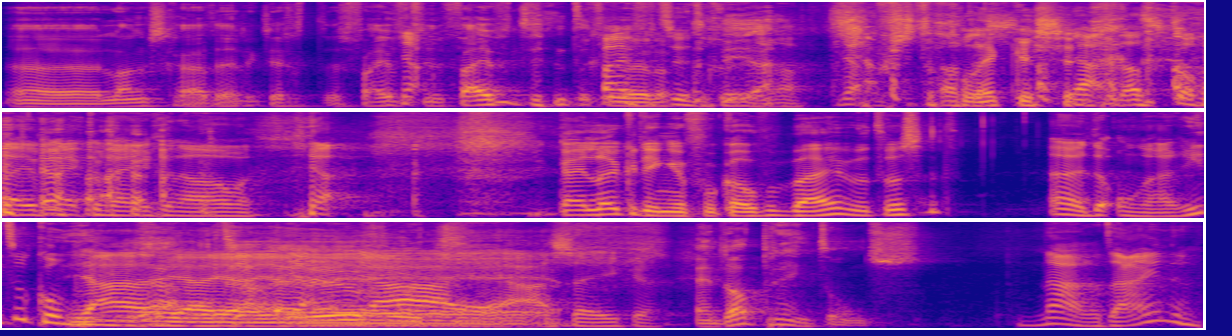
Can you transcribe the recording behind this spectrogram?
eh, langs gaat. Hè. Ik zeg, is 25, 25 euro. 25 euro. Ja. Ja, Dat is toch lekker. Ja, dat is toch even lekker meegenomen. Ja. Kan je leuke dingen verkopen bij? Wat was het? Eh, de Ongarito Company. Ja, ja, ja, ja, ja, heel ja, goed. ja, zeker. En dat brengt ons, Naar het einde.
